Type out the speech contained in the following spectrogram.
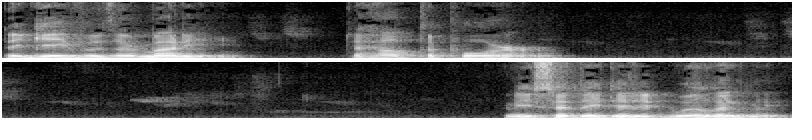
They gave of their money to help the poor. And he said they did it willingly.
